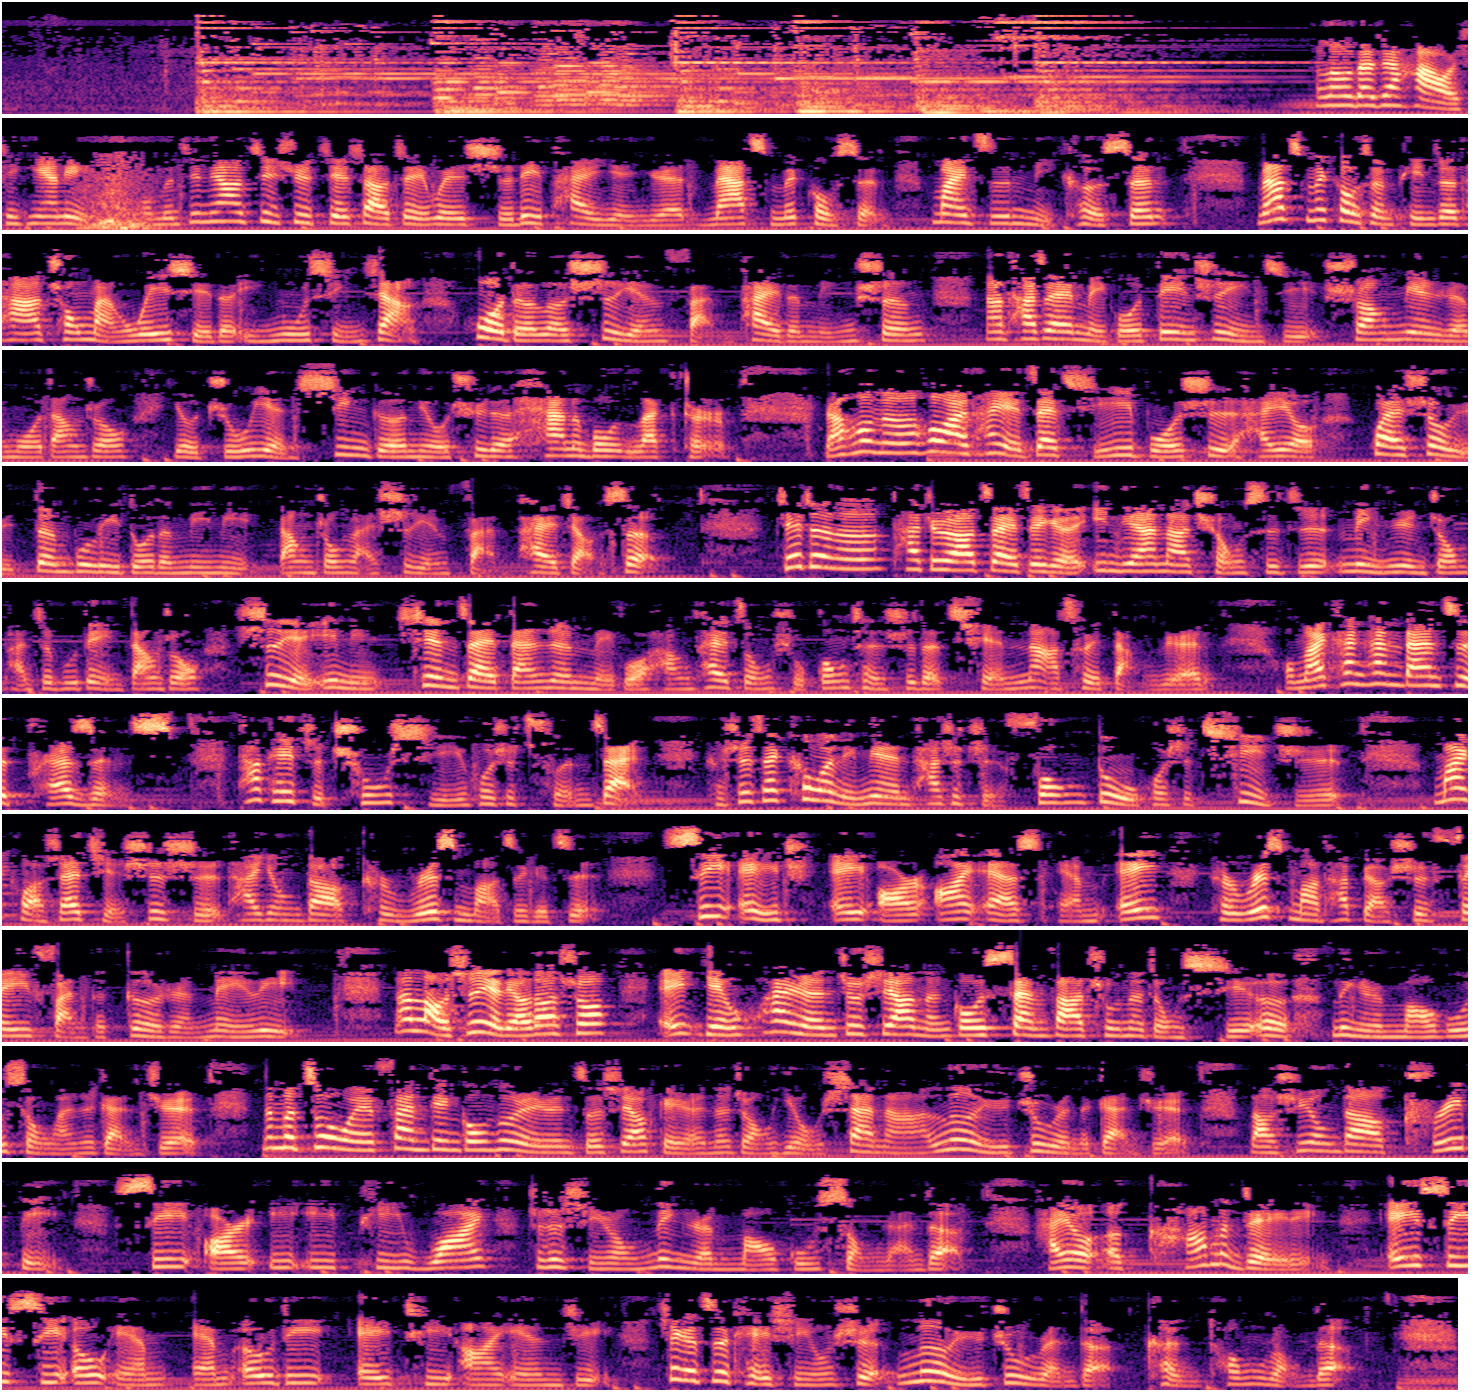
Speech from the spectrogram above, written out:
Hello，大家好，我是 Hanny。我们今天要继续介绍这一位实力派演员 Matt Mickelson 麦兹米克森。Matt Mickelson 凭着他充满威胁的荧幕形象，获得了饰演反派的名声。那他在美国电视影集《双面人魔》当中有主演性格扭曲的 Hannibal Lecter。然后呢，后来他也在《奇异博士》还有《怪兽与邓布利多的秘密》当中来饰演反派角色。接着呢，他就要在这个《印第安纳琼斯之命运中盘》这部电影当中饰演一名现在担任美国航太总署工程师的前纳粹党员。我们来看看单字 presence，它可以指出席或是存在，可是，在课文里面，它是指风度或是气质。Mike 老师在解释时，他用到 charisma 这个字，c h a r i s m a Charisma，它表示非凡的个人魅力。那老师也聊到说，哎，演坏人就是要。能够散发出那种邪恶、令人毛骨悚然的感觉。那么，作为饭店工作人员，则是要给人那种友善啊、乐于助人的感觉。老师用到 creepy，c r e e p y，就是形容令人毛骨悚然的。还有 accommodating，a c c o m m o d a t i n g，这个字可以形容是乐于助人的、肯通融的。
